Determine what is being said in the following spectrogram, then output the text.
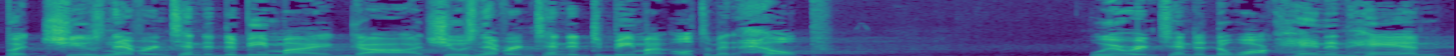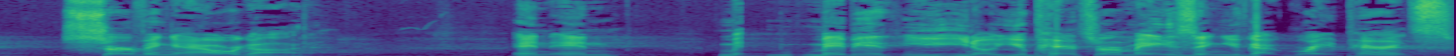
But she was never intended to be my God. She was never intended to be my ultimate help. We were intended to walk hand in hand serving our God. And, and maybe, you know, your parents are amazing. You've got great parents.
